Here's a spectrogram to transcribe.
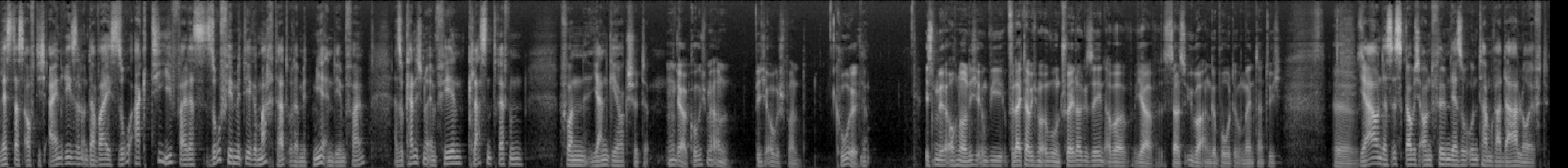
lässt das auf dich einrieseln. Und da war ich so aktiv, weil das so viel mit dir gemacht hat, oder mit mir in dem Fall. Also kann ich nur empfehlen, Klassentreffen von Jan-Georg Schütte. Ja, gucke ich mir an. Bin ich auch gespannt. Cool. Ja. Ist mir auch noch nicht irgendwie, vielleicht habe ich mal irgendwo einen Trailer gesehen, aber ja, ist das Überangebot im Moment natürlich. Äh, Ja, und das ist, glaube ich, auch ein Film, der so unterm Radar läuft.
